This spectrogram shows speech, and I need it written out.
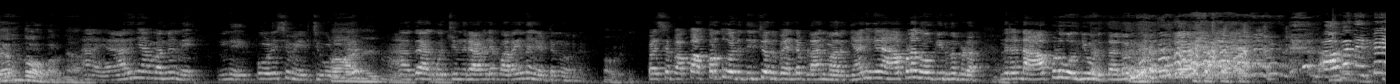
വേറെന്തോ പറഞ്ഞ? ആ ഞാൻ പറഞ്ഞു പോളിഷ് മേടിച്ചു ആ, കൊടുക്കും അതാ കൊച്ചിന്ന് രാവിലെ പറയുന്ന കേട്ടെന്ന് പറഞ്ഞു. പക്ഷെ പപ്പ അപ്പുറത്ത് പോയിട്ട് തിരിച്ചു വന്നപ്പോ എന്റെ പ്ലാൻ മാറി. ഞാൻ ഇങ്ങനെ ആപ്പിളെ നോക്കിയിരുന്നപ്പോഴാ ഇന്ന് രണ്ട് ആപ്പിൾ പൊതിഞ്ഞു കൊടുത്താലോ? അവൻ എന്നെ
